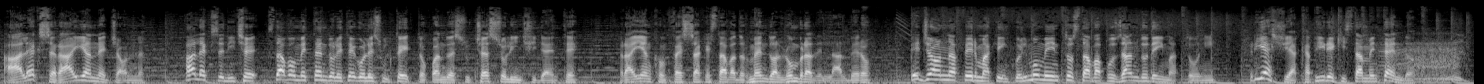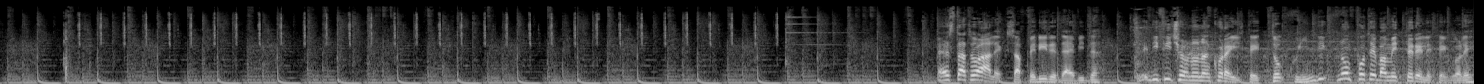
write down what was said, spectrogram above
Alex, Ryan e John. Alex dice stavo mettendo le tegole sul tetto quando è successo l'incidente. Ryan confessa che stava dormendo all'ombra dell'albero e John afferma che in quel momento stava posando dei mattoni. Riesci a capire chi sta mentendo? È stato Alex a ferire David. L'edificio non ha ancora il tetto, quindi non poteva mettere le tegole.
